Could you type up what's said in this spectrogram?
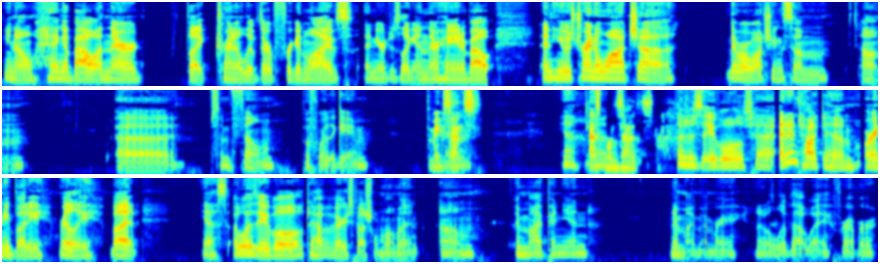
you know, hang about and they're like trying to live their friggin' lives and you're just like in there hanging about. And he was trying to watch uh they were watching some um uh some film before the game. That makes And- sense. Yeah. As I one was- does. I was just able to. I didn't talk to him or anybody really, but yes, I was able to have a very special moment, um, in my opinion, and in my memory. It'll live that way forever.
